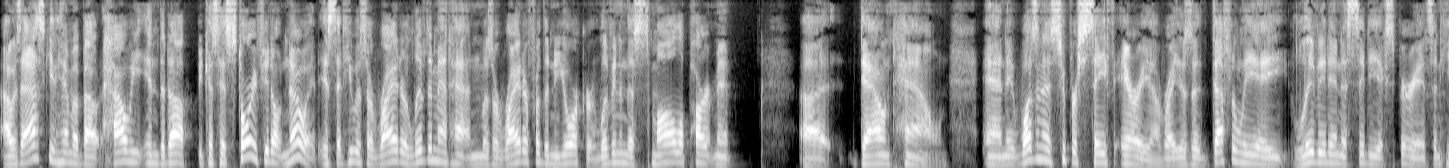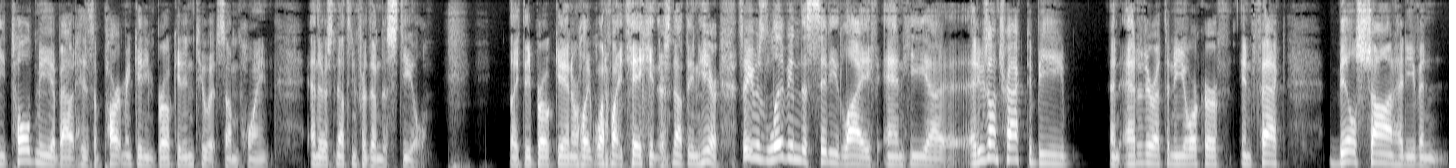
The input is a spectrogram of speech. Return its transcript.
I was asking him about how he ended up because his story, if you don't know it, is that he was a writer, lived in Manhattan, was a writer for the New Yorker, living in this small apartment uh, downtown, and it wasn't a super safe area, right? It was a, definitely a living in a city experience. And he told me about his apartment getting broken into at some point, and there was nothing for them to steal. Like they broke in, or like, what am I taking? There's nothing here. So he was living the city life, and he uh, and he was on track to be an editor at the New Yorker. In fact, Bill Shawn had even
